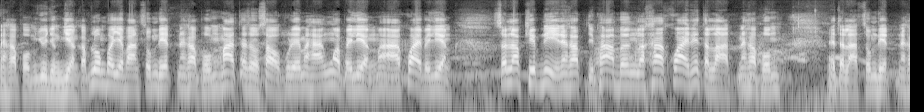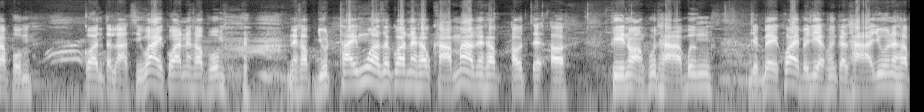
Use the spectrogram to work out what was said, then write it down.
นะครับ ผมอยู่เยื้องกับโรงพยาบาลสมเด็จนะครับ ผมมาแต่เช้าๆผู้ใดมาหางัวไปเลี้ยงมาหาควายไปเลี้ยงสำหรับคลิปนี้นะครับสิพาเบิงราคาควายในตลาดนะครับ ผมในตลาดสมเด็จนะครับ ผม ก่อนตลาดสีไหว้ก่อนนะครับ ผมนะครับหยุดไทยงัวซะก่อนนะครับขามมากนะครับเอาเออพี่น้องผู้ถาบึงอยากได้ควายไปเรียกเพิ่อนกระถาอยู่นะครับ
